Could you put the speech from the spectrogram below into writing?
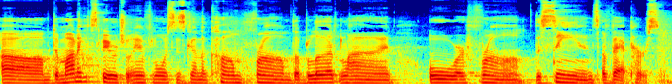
um, demonic spiritual influence, is going to come from the bloodline or from the sins of that person.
